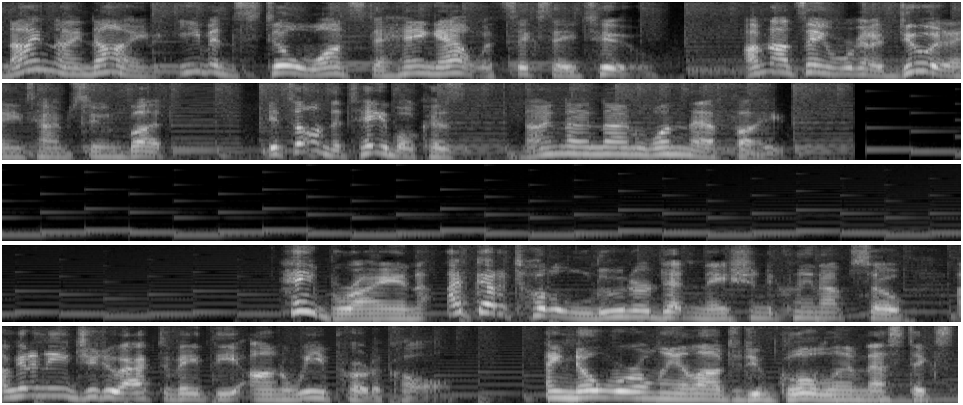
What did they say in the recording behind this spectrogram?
999 even still wants to hang out with 682. I'm not saying we're gonna do it anytime soon, but it's on the table because 999 won that fight. Hey Brian, I've got a total lunar detonation to clean up, so I'm gonna need you to activate the Ennui protocol. I know we're only allowed to do global amnestics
